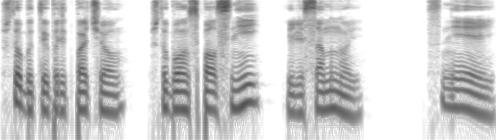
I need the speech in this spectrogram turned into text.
что бы ты предпочел, чтобы он спал с ней или со мной? С ней.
